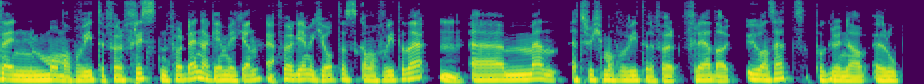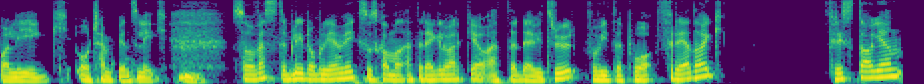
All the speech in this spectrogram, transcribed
den må man få vite før fristen før denne gameweeken. Ja. Før gameweek 28 så skal man få vite det. Mm. uh, Men jeg tror ikke man får vite det før fredag uansett, pga. Europa League og Champions League. Mm. Så hvis det blir dobbel gameweek, så skal man etter regelverket og etter det vi tror, få vite på fredag. Fristdagen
